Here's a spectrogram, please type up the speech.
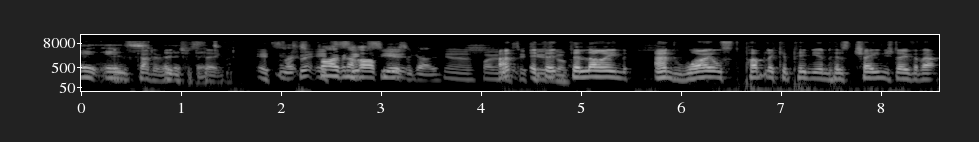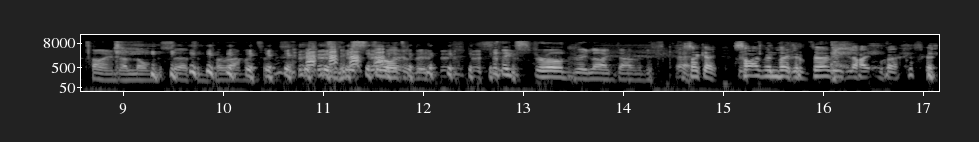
It's kind of a interesting. bit. It's, Well, it's tw- five and a half year- years ago. Yeah, five and a half, And six years the, ago. the line, and whilst public opinion has changed over that time along certain parameters, it's an extraordinary, it's an extraordinary line to have in a sketch. it's okay. Simon made a very light work of it.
